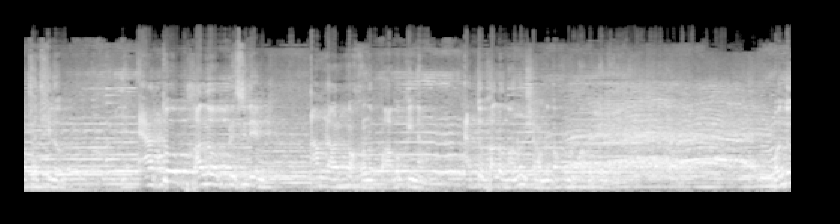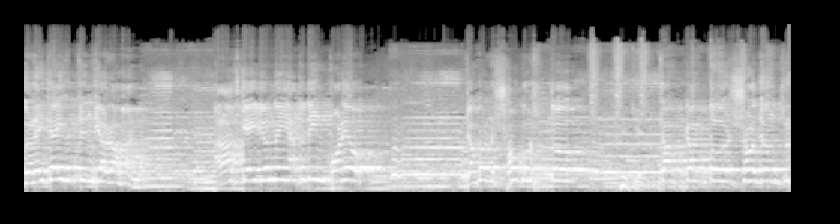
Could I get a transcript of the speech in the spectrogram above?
কথা ছিল এত ভালো প্রেসিডেন্ট আমরা আর কখনো পাবো কিনা? এত ভালো মানুষ আমরা কখনো পাবো কিনা? বন্ধুগণ, এইটাই হচ্ছেন জিয়াউর রহমান। আর আজকে এই জন্যই এতদিন পরেও যখন সমস্ত চক্রান্ত ষড়যন্ত্র,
